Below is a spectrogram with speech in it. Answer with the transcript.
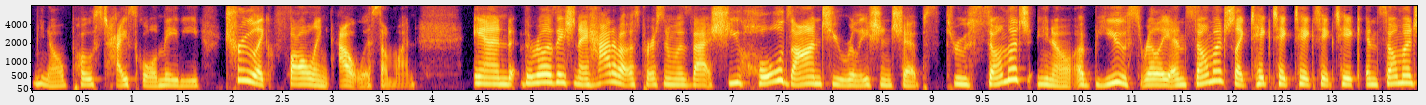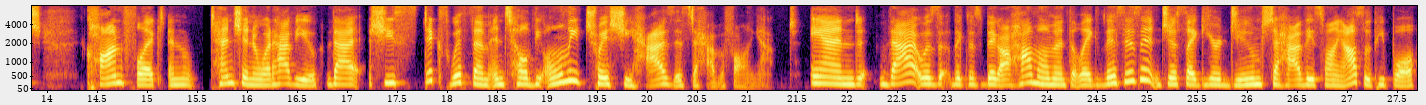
you know, post high school, maybe true like falling out with someone. And the realization I had about this person was that she holds on to relationships through so much, you know, abuse, really, and so much like take, take, take, take, take, and so much conflict and tension and what have you that she sticks with them until the only choice she has is to have a falling out. And that was like this big aha moment that like this isn't just like you're doomed to have these falling outs with people.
